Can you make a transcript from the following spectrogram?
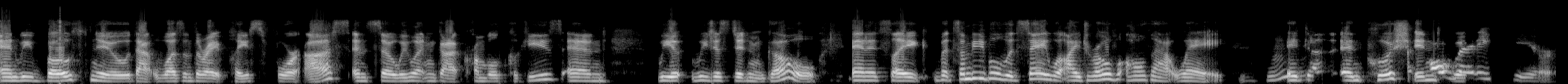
and we both knew that wasn't the right place for us and so we went and got Crumbl cookies and we we just didn't go. And it's like but some people would say well i drove all that way. Mm-hmm. it does and push I'm into already it. here.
